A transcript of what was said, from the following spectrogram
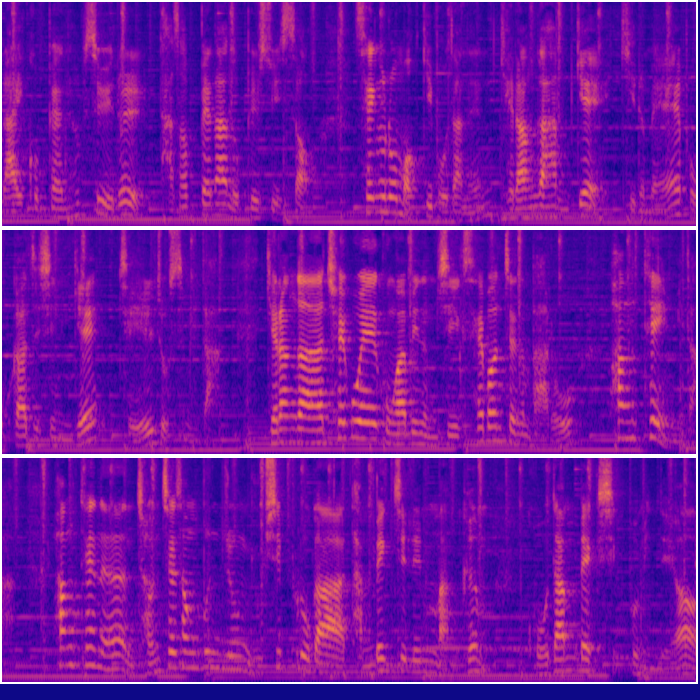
라이코펜 흡수율을 5배나 높일 수 있어 생으로 먹기보다는 계란과 함께 기름에 볶아 드시는 게 제일 좋습니다. 계란과 최고의 궁합인 음식 세 번째는 바로 황태입니다. 황태는 전체 성분 중 60%가 단백질인 만큼 고단백 식품인데요.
